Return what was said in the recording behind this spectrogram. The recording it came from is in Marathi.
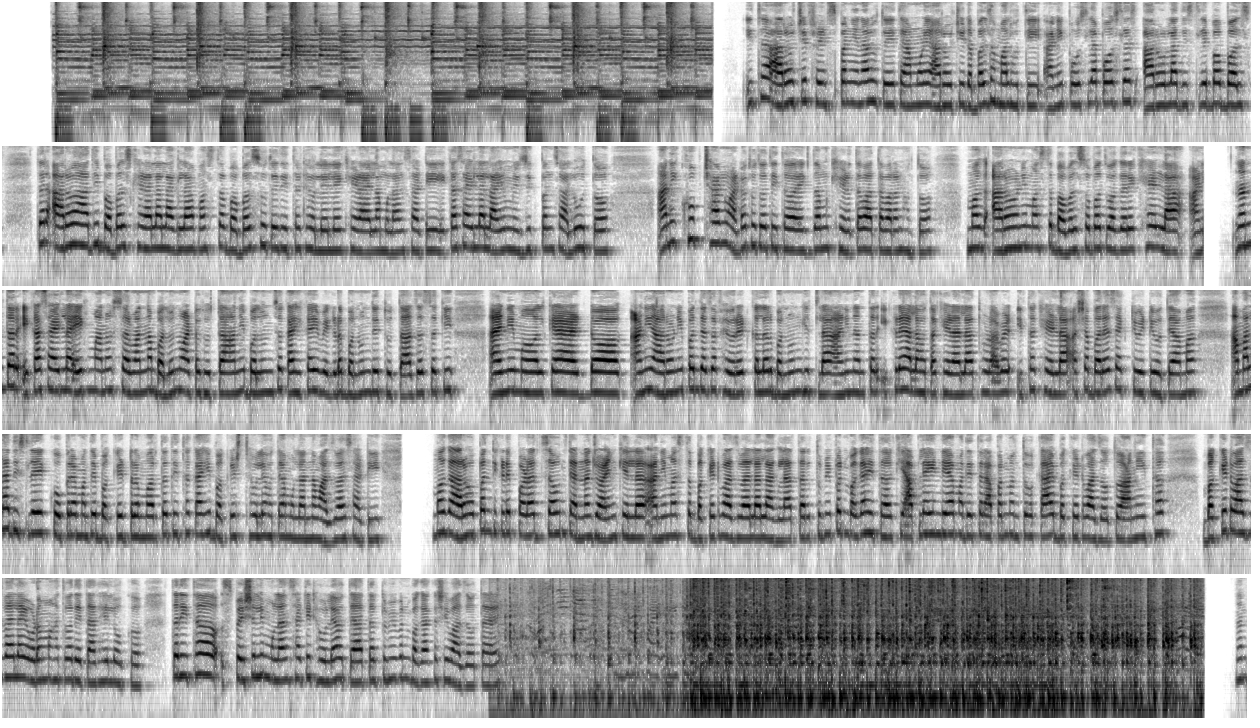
इथं आरोहचे फ्रेंड्स पण येणार होते. त्यामुळे आरोहची डबल धमाल होती आणि पोचल्या पोचल्याच आरोहला दिसले बबल्स तर आरोह आधी बबल्स खेळायला लागला. मस्त बबल्स होते तिथं ठेवलेले खेळायला मुलांसाठी. एका साईडला लाईव्ह म्युझिक पण चालू होतं. आणि खूप छान वाटत होतं तिथं. एकदम खेळतं वातावरण होतं. मग आरोहने मस्त बबल्ससोबत वगैरे खेळला आणि नंतर एका साईडला एक माणूस सर्वांना बलून वाटत होता आणि बलूनचं काही काही वेगळं बनवून देत होता जसं की ॲनिमल कॅट डॉग आणि आरोनी पण त्याचा फेवरेट कलर बनवून घेतला आणि नंतर इकडे आला होता खेळायला थोडा वेळ इथं खेळला. अशा बऱ्याच ॲक्टिव्हिटी होत्या. आम्हा आम्हाला दिसले एक कोपऱ्यामध्ये बकेट ड्रमर तर तिथं काही बकेट्स ठेवल्या होत्या मुलांना वाजवायसाठी. मग आरोह पण तिकडे पळत जाऊन त्यांना जॉईन केलं आणि मस्त बकेट वाजवायला लागला. तर तुम्ही पण बघा इथं की आपल्या इंडियामध्ये तर आपण म्हणतो काय बकेट वाजवतो? आणि इथं बकेट वाजवायला एवढं महत्त्व देतात हे लोक. तर इथं स्पेशली मुलांसाठी ठेवल्या होत्या. तर तुम्ही पण बघा कशी वाजवताय.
